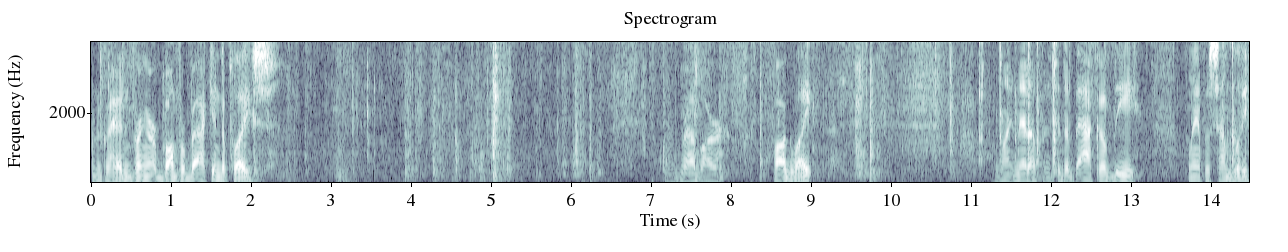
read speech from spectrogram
I'm to go ahead and bring our bumper back into place. Grab our fog light, line that up into the back of the lamp assembly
